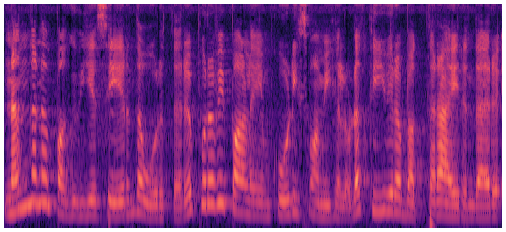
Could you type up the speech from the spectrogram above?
நந்தன பகுதியை சேர்ந்த ஒருத்தர் புறவிப்பாளையம் கோடிசுவாமிகளோட தீவிர பக்தராக இருந்தார்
